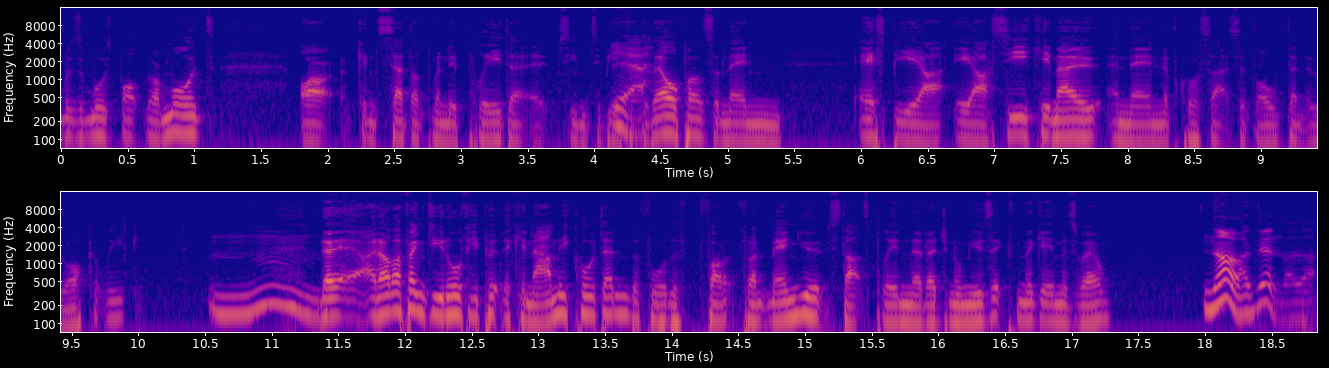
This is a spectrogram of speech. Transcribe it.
was the most popular mode, or considered when they played it. It seemed to be Yeah. the developers, and then SBARC came out, and then of course that's evolved into Rocket League. Mm. Now, another thing, do you know if you put the Konami code in before the front menu, it starts playing the original music from the game as well? No, I didn't know that.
